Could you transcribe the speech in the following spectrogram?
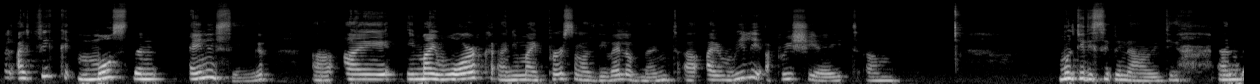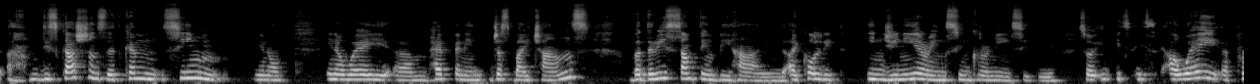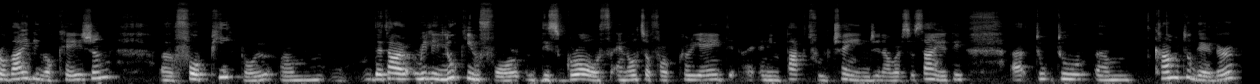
Well, I think most than anything, uh, I in my work and in my personal development, uh, I really appreciate um, multidisciplinarity and uh, discussions that can seem, you know, in a way um, happening just by chance, but there is something behind. I call it engineering synchronicity. So it, it's, it's a way of providing occasion uh, for people um, that are really looking for this growth and also for create an impactful change in our society uh, to, to um, come together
